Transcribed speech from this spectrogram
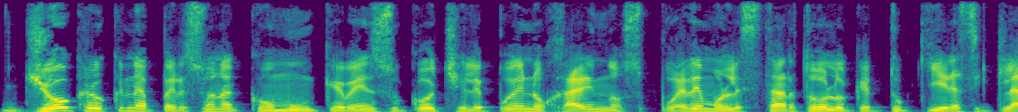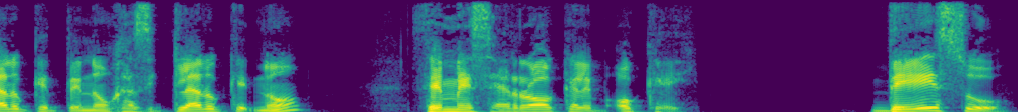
Yo creo que una persona común que ve en su coche le puede enojar y nos puede molestar todo lo que tú quieras y claro que te enojas y claro que no. Se me cerró, que. Ok. De eso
